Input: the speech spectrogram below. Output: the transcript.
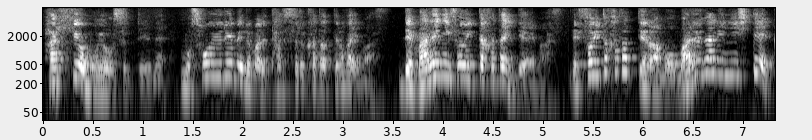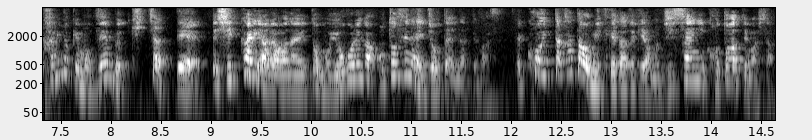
吐き気を催すっていうね。もうそういうレベルまで達する方ってのがいます。で稀にそういった方に出会います。でそういった方っていうのはもう丸刈りにして髪の毛も全部切っちゃってでしっかり洗わないともう汚れが落とせない状態になってます。でこういった方を見つけた時はもう実際に断ってました。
